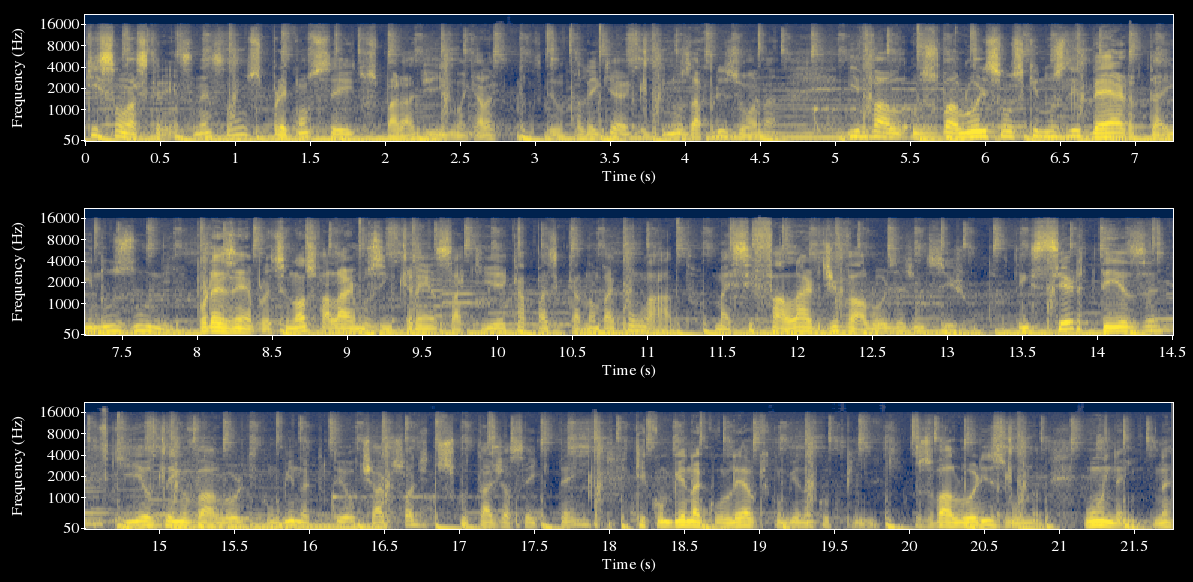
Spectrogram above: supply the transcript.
que são as crenças? Né? São os preconceitos, os paradigmas, aquela que eu falei que, é, que nos aprisiona. E val- os valores são os que nos liberta e nos une. Por exemplo, se nós falarmos em crença aqui, é capaz que cada um vai para um lado. Mas se falar de valores, a gente se junta. Tenho certeza que eu tenho valor que combina com o teu, Thiago. Só de te escutar já sei que tem. Que combina com o Léo, que combina com o Pink. Os valores unam, unem, né?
